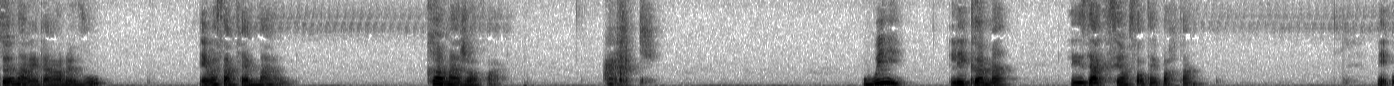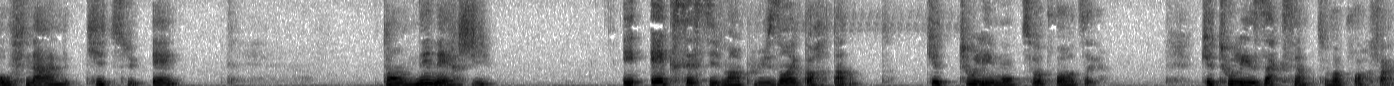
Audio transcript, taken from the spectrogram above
sonne à l'intérieur de vous, et moi, ça me fait mal. Comment je vais faire? Arc. Oui, les comment, les actions sont importantes. Mais au final, qui tu es, ton énergie est excessivement plus importante que tous les mots que tu vas pouvoir dire, que toutes les actions que tu vas pouvoir faire.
